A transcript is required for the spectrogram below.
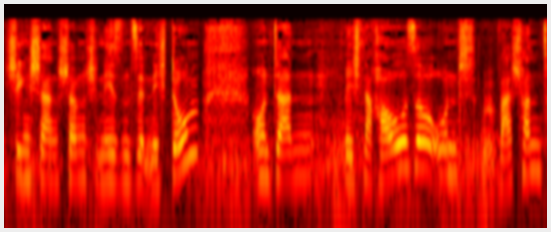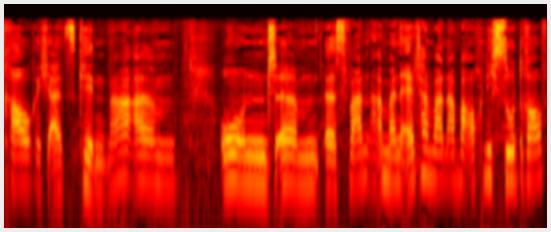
Xing Shang Shang, Chinesen sind nicht dumm. Und dann bin ich nach Hause und war schon traurig als Kind. Ne? Ähm, und ähm, es waren, meine Eltern waren aber auch nicht so drauf,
